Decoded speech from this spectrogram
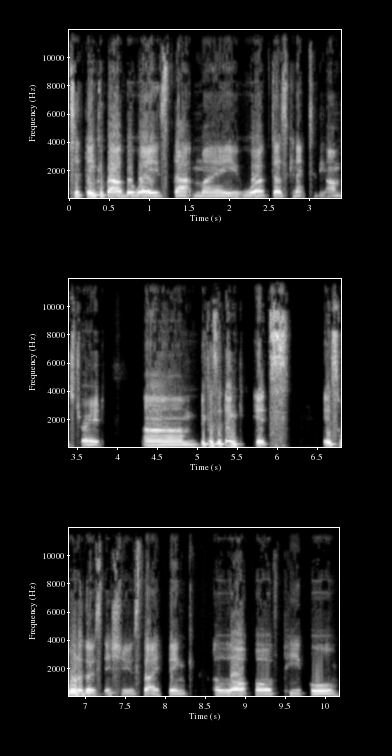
to think about the ways that my work does connect to the arms trade, um, because I think it's it's one of those issues that I think a lot of people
